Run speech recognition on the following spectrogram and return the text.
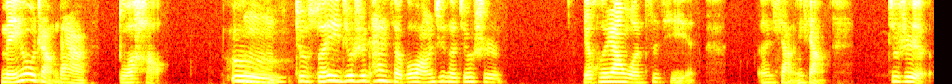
没有长大多好。嗯，嗯，就所以就是看小国王这个，就是也会让我自己。嗯，想一想，就是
